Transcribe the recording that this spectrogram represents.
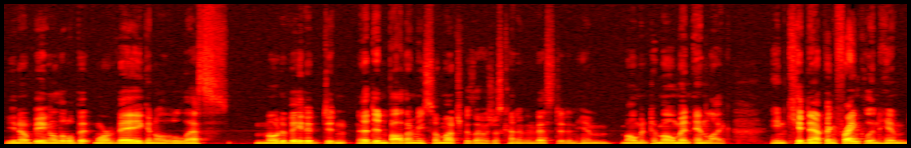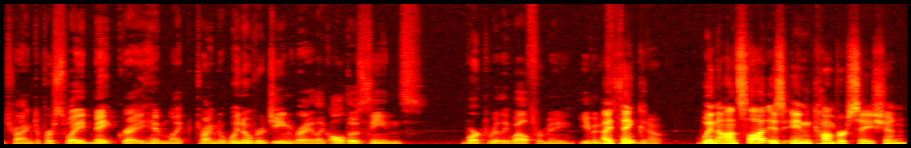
you know, being a little bit more vague and a little less motivated didn't it didn't bother me so much because I was just kind of invested in him moment to moment and like in kidnapping Franklin, him trying to persuade Nate Grey, him like trying to win over Jean Grey, like all those scenes worked really well for me. Even if, I think you know, when Onslaught is in conversation,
